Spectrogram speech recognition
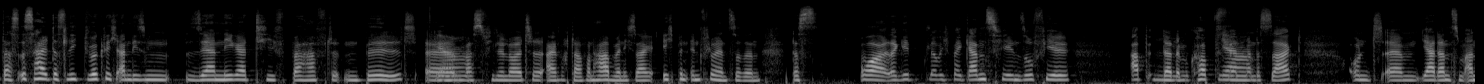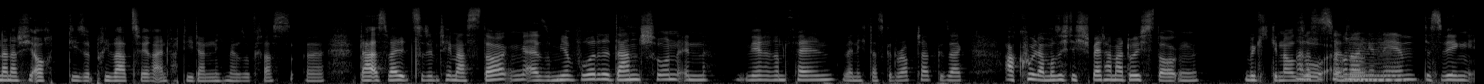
das ist halt, das liegt wirklich an diesem sehr negativ behafteten Bild, äh, was viele Leute einfach davon haben, wenn ich sage, ich bin Influencerin. Das, boah, da geht, glaube ich, bei ganz vielen so viel ab dann im Kopf, Mhm. Ja. wenn man das sagt. Und ähm, ja, dann zum anderen natürlich auch diese Privatsphäre einfach, die dann nicht mehr so krass äh, da ist, weil zu dem Thema Stalken, also mir wurde dann schon in mehreren Fällen, wenn ich das gedroppt habe, gesagt, ah cool, dann muss ich dich später mal durchstalken. Wirklich genau Ah, so. das ist so also, unangenehm. Deswegen,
